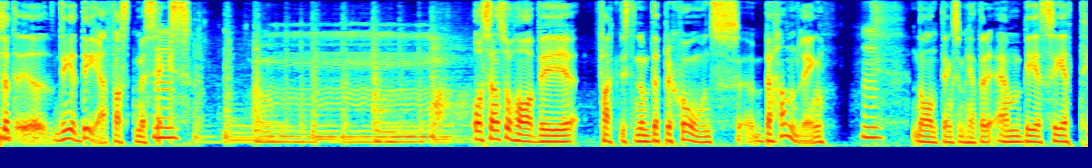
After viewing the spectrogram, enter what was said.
så att, eh, det är det fast med sex. Och sen så har vi faktiskt inom depressionsbehandling Mm. någonting som heter MBCT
